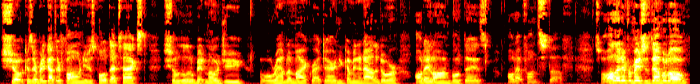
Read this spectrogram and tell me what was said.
show, because everybody got their phone, you just pull up that text, show the little Bitmoji of old Ramblin Mike right there, and you come in and out of the door all day long, both days, all that fun stuff. So all that information is down below.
